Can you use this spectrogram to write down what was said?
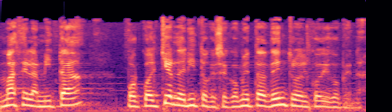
más de la mitad por cualquier delito que se cometa dentro del Código Penal.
